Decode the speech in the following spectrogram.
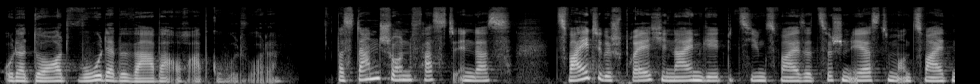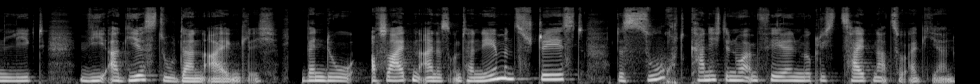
oder dort, wo der Bewerber auch abgeholt wurde. Was dann schon fast in das zweite Gespräch hineingeht, beziehungsweise zwischen erstem und zweiten liegt, wie agierst du dann eigentlich? Wenn du auf Seiten eines Unternehmens stehst, das sucht, kann ich dir nur empfehlen, möglichst zeitnah zu agieren.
